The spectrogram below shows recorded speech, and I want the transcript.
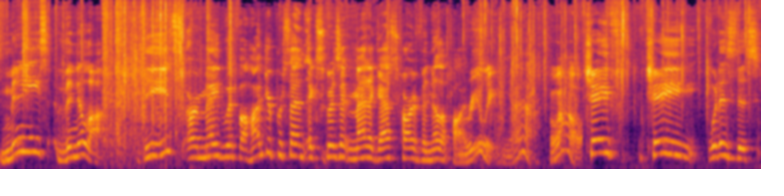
Minis vanilla. These are made with 100% exquisite Madagascar vanilla pods. Really? Yeah. Wow. Che, che, what is this?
